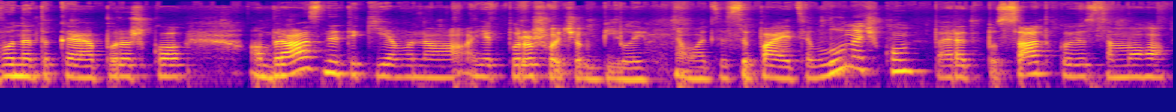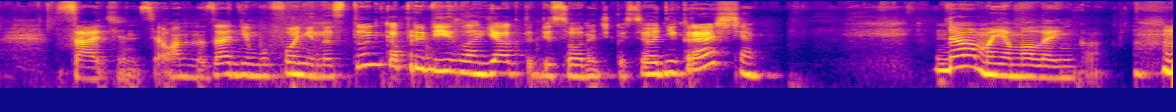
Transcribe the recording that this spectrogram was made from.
Воно таке порошкообразне, таке, воно як порошочок білий. От, засипається в луночку перед посадкою самого саджанця. Он на задньому фоні Настунька прибігла. Як тобі, сонечко, сьогодні краще? Да, моя маленька.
